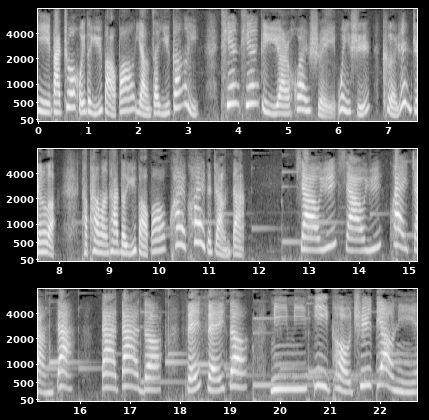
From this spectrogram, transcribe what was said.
你把捉回的鱼宝宝养在鱼缸里，天天给鱼儿换水喂食，可认真了。他盼望他的鱼宝宝快快的长大。小鱼，小鱼，快长大，大大的，肥肥的，咪咪一口吃掉你。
